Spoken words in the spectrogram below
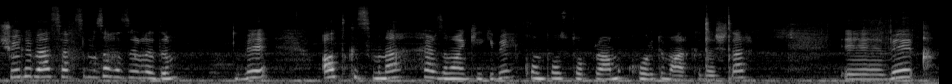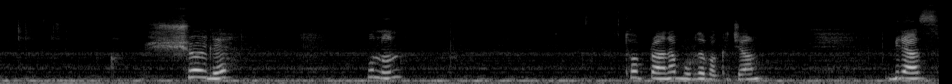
Şöyle ben saksımızı hazırladım ve alt kısmına her zamanki gibi kompost toprağımı koydum arkadaşlar. Ee, ve şöyle bunun toprağına burada bakacağım. Biraz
